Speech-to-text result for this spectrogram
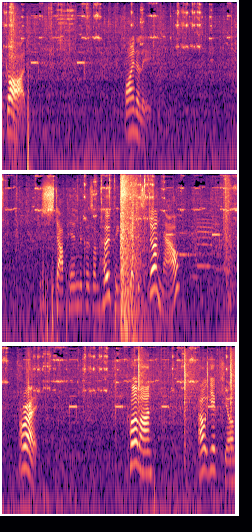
My god. Finally. Just stab him because I'm hoping to get this done now. Alright. Come on. Out you come.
